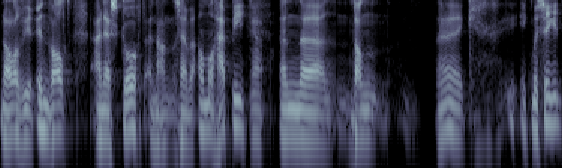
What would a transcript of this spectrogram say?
een half uur invalt en hij scoort, en dan zijn we allemaal happy. Ja. En eh, dan, eh, ik, ik moet zeggen,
